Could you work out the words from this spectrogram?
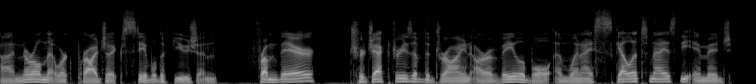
uh, neural network project Stable Diffusion. From there, trajectories of the drawing are available, and when I skeletonize the image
